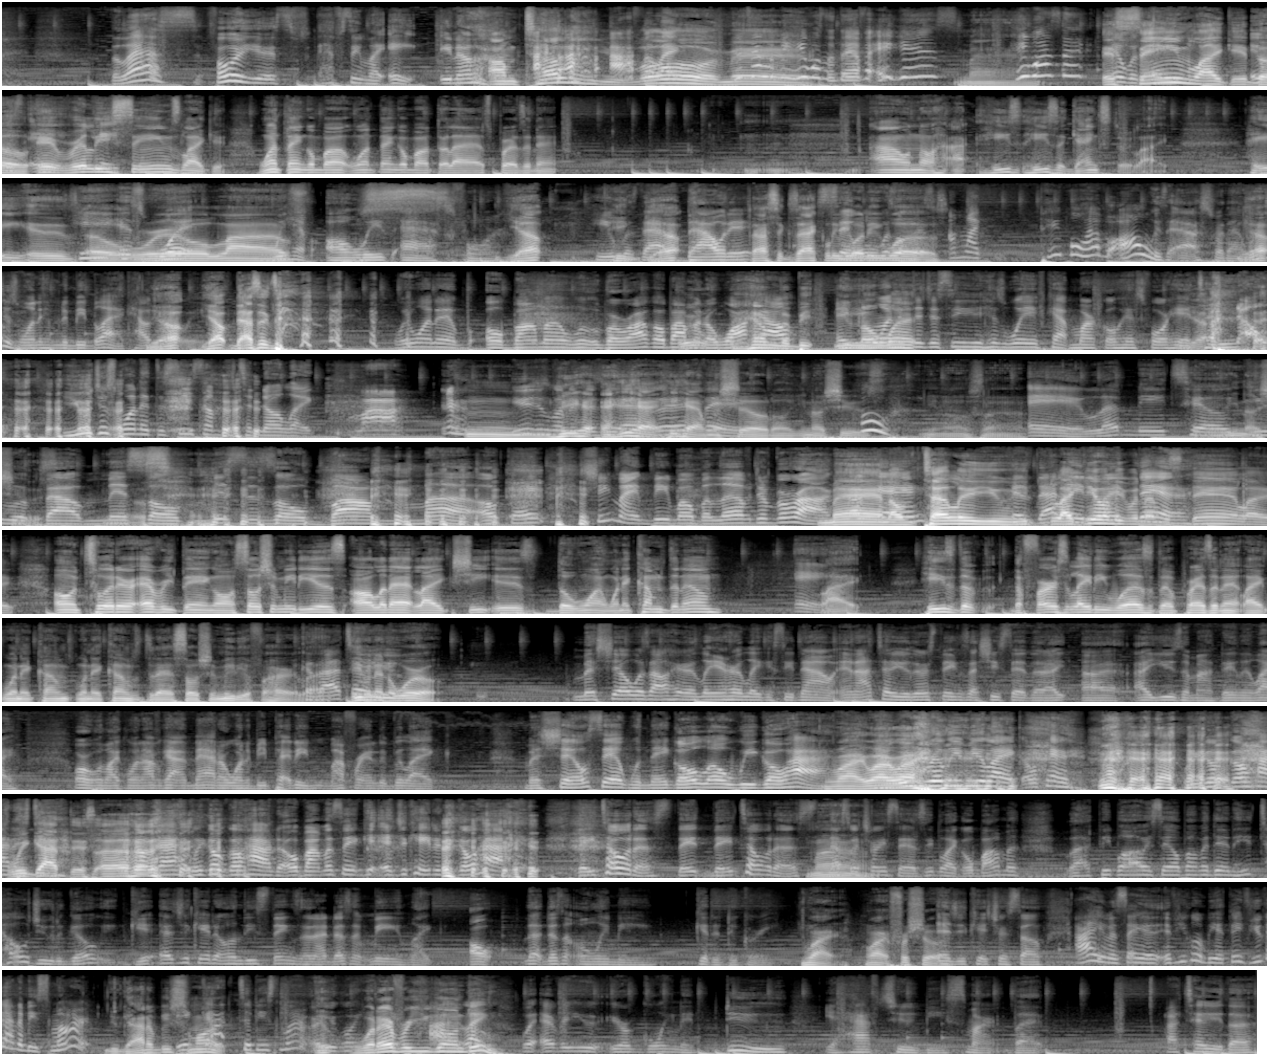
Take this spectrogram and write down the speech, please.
The last four years have seemed like eight, you know. I'm telling you, I feel like- Lord, You telling me man. he wasn't there for eight years? man. He wasn't. It, was seemed eight. like it It though. was It really Eight. seems like it. One thing about one thing about the last president, I don't know. He's he's a gangster. Like he is He a is real what live. we have always asked for. Yep. He, was that yep. about it. That's exactly what he on was. I'm like, people have always asked for that. We just wanted him to be black. How Yep. dare we? Yep. That's exactly. We wanted Obama, Barack Obama We- to walk him to out, be- you and you wanted what? to just see his wave cap mark on his forehead Yeah. to know. you just wanted to see something to know, like, ma. Mm, you just he had, he had he had. Michelle though. You know she was. Whew. You know what I'm saying. Hey, let me tell You you, know she was- about you know o- Mrs. Obama. Okay, she might be more beloved than Barack. Man, okay? I'm telling you- like you don't right even there. understand. Like on Twitter, everything on social medias, all of that. Like she is the one. When it comes to them, Hey, like he's the the first lady was the president. Like when it comes when it comes to that social media for her, like, even in the world. Michelle was out here laying her legacy down, and I tell you, there's things that she said that I I, I use in my daily life, or when like when I've gotten mad or want to be petty, my friend would be like. Michelle said, "When they go low, we go high." Right, right, And right. We really be like, "Okay, we gonna go high. we got time. this. Uh, gonna go, we gonna go high. The Obama said, "Get educated and go high." they told us. They they told us. That's what Trey says. He be like, "Obama." Black people always say Obama didn't. He told you to go get educated on these things, and that doesn't mean like oh, that doesn't only mean get a degree. right, right, for sure. Educate yourself. I even say if you're gonna be a thief, you got to be smart. you gotta be You smart. got to be smart, or If- you're going whatever to you caught. gonna Like, do. whatever you you're going to do, you have to be smart. But I tell you the.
